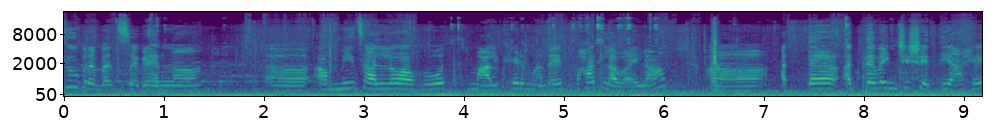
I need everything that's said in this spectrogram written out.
सुप्रभात सगळ्यांना. आम्ही चाललो आहोत मालखेडमध्ये भात लावायला. आत्ता आत्या आत्याबाईंची शेती आहे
